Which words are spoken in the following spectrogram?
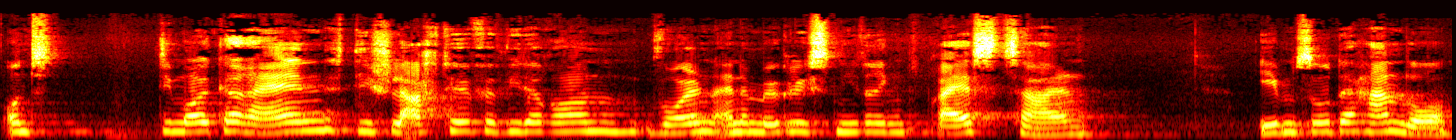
Und die Molkereien, die Schlachthöfe wiederum wollen einen möglichst niedrigen Preis zahlen. Ebenso der Handel.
